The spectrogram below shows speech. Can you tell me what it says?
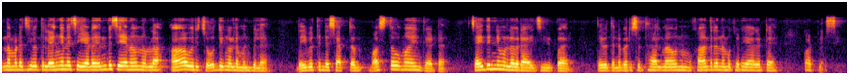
നമ്മുടെ ജീവിതത്തിൽ എങ്ങനെ ചെയ്യണം എന്ത് ചെയ്യണമെന്നുള്ള ആ ഒരു ചോദ്യങ്ങളുടെ മുൻപിൽ ദൈവത്തിന്റെ ശബ്ദം വാസ്തവമായും കേട്ട് ചൈതന്യമുള്ളവരായി ജീവിപ്പാൻ ദൈവത്തിന്റെ പരിശുദ്ധാത്മാവൊന്നും മുഖാന്തരം നമുക്കിടയാകട്ടെ. ഗോഡ് ബ്ലെസ് യു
